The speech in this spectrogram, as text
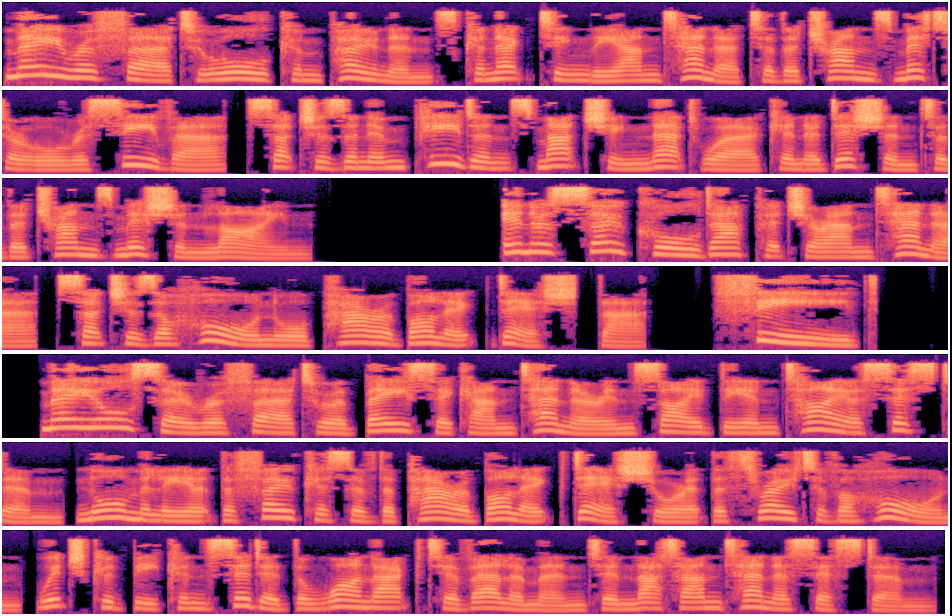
may refer to all components connecting the antenna to the transmitter or receiver, such as an impedance matching network in addition to the transmission line. In a so-called aperture antenna, such as a horn or parabolic dish, the feed may also refer to a basic antenna inside the entire system normally at the focus of the parabolic dish or at the throat of a horn which could be considered the one active element in that antenna system.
